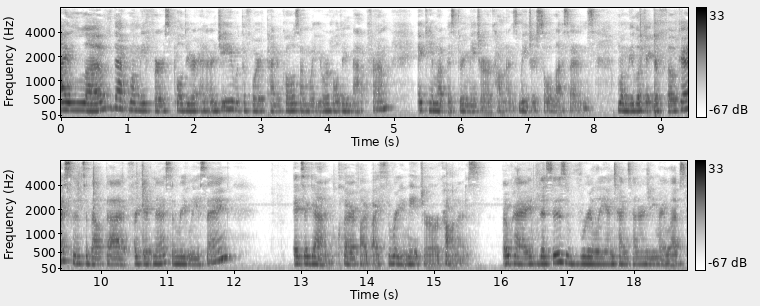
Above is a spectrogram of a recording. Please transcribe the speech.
I love that when we first pulled your energy with the Four of Pentacles on what you were holding back from, it came up as three major arcanas, major soul lessons. When we look at your focus and it's about that forgiveness and releasing, it's again clarified by three major arcanas. Okay, this is really intense energy, my loves.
